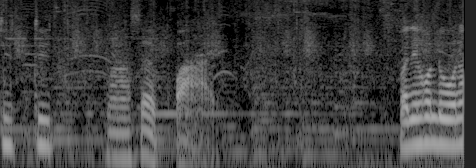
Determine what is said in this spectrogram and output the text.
จุดจุดมาเสิร์ฟปลายสวัสดีคนดูนะ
